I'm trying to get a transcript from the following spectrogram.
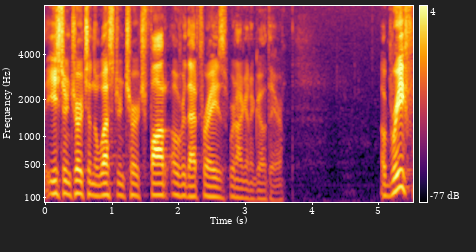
The Eastern Church and the Western Church fought over that phrase. We're not going to go there. A brief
